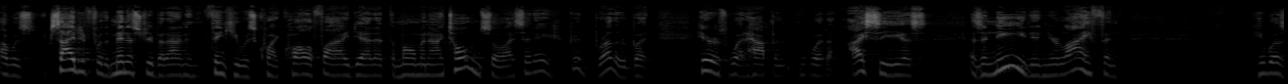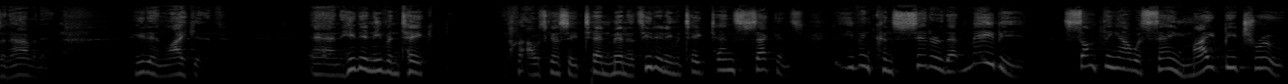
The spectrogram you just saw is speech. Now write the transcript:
I was excited for the ministry, but I didn't think he was quite qualified yet at the moment. I told him so. I said, Hey, good brother, but here's what happened, what I see as, as a need in your life. And he wasn't having it, he didn't like it. And he didn't even take, I was going to say 10 minutes, he didn't even take 10 seconds to even consider that maybe something I was saying might be true.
